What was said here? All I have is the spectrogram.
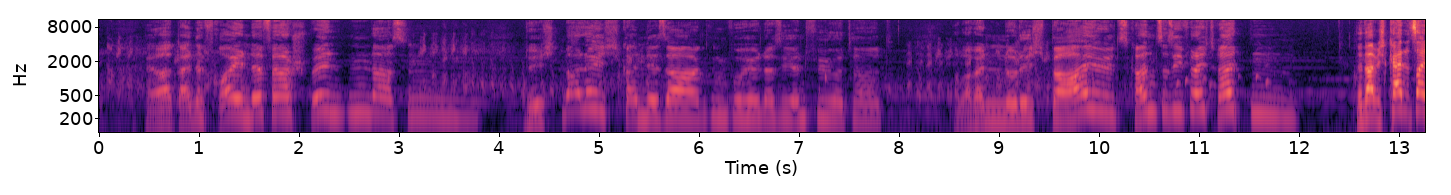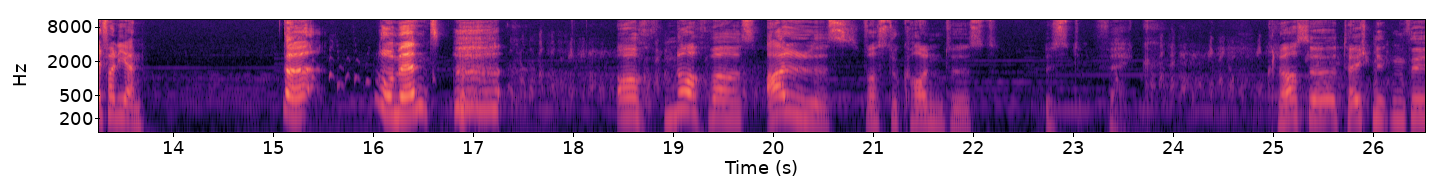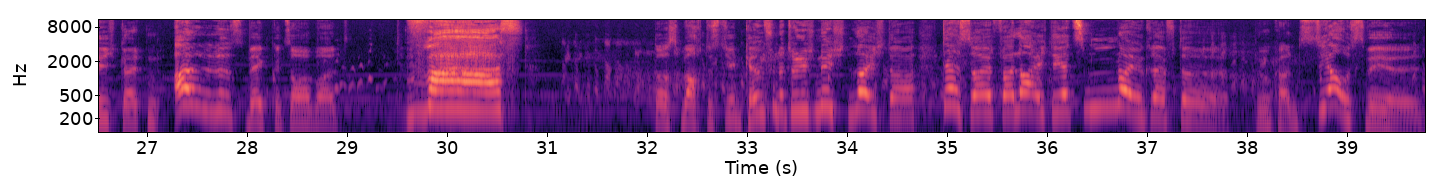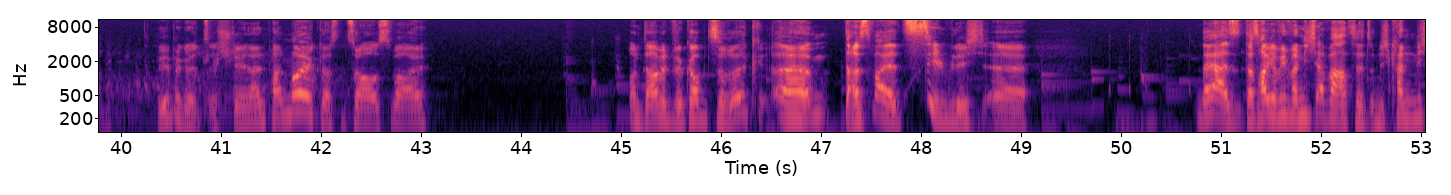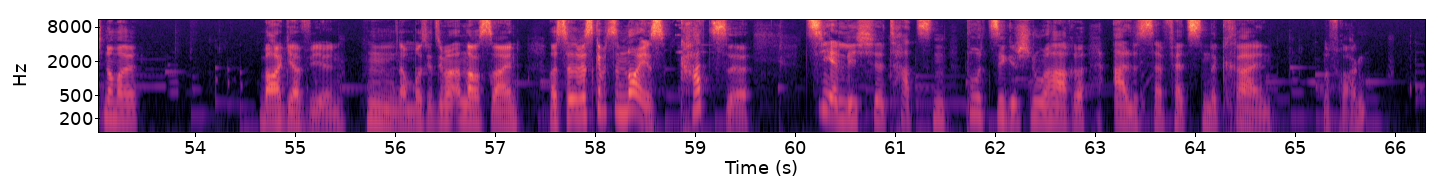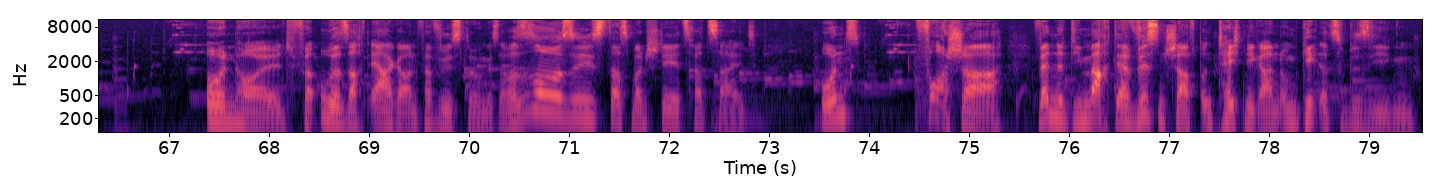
Er hat deine Freunde verschwinden lassen. Nicht mal ich kann dir sagen, wohin er sie entführt hat. Aber wenn du dich beeilst, kannst du sie vielleicht retten. Dann darf ich keine Zeit verlieren. Äh, Moment. Ach, noch was. Alles, was du konntest, ist weg. Klasse, Techniken, Fähigkeiten, alles weggezaubert. Was? Das macht es dir in Kämpfen natürlich nicht leichter. Deshalb verleihe ich dir jetzt neue Kräfte. Du kannst sie auswählen. Übrigens, es stehen ein paar neue Klassen zur Auswahl. Und damit willkommen zurück. Ähm, das war jetzt ziemlich, äh... Naja, also, das habe ich auf jeden Fall nicht erwartet. Und ich kann nicht nochmal Magier wählen. Hm, da muss jetzt jemand anderes sein. Was, was gibt's denn Neues? Katze. Zierliche Tatzen, putzige Schnurhaare, alles zerfetzende Krallen. Noch Fragen? Unhold, verursacht Ärger und Verwüstung, ist aber so süß, dass man stets verzeiht. Und Forscher wendet die Macht der Wissenschaft und Technik an, um Gegner zu besiegen.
